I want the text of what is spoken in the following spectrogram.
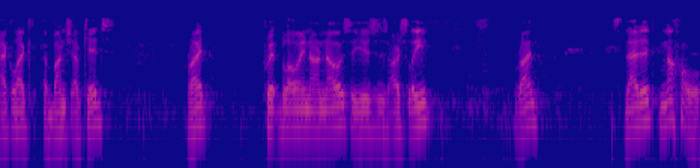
Act like a bunch of kids, right? Quit blowing our nose to use our sleep, right? Is that it? No.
